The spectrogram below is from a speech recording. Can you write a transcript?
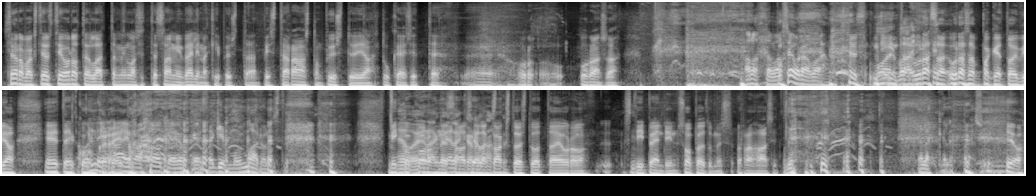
Seuraavaksi tietysti odotellaan, että milloin sitten Sami Välimäki pystää, pistää rahaston pystyyn ja tukee sitten uh, ur, uransa, Aloittavaa seuraavaa. niin, tai uransa, uransa paketoivia niin, ET-konkareita. aivan, okei, okei, sekin mun mahdollista. Mikko Joo, Korhonen saa siellä eläkerahasto. 12 000 euroa stipendin sopeutumisrahaa sitten. Eläkkeelle pääsy. Joo,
